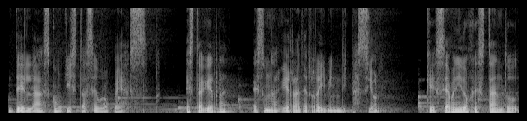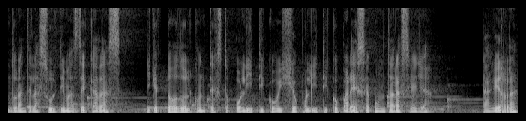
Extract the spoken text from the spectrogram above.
de las conquistas europeas. Esta guerra es una guerra de reivindicación que se ha venido gestando durante las últimas décadas y que todo el contexto político y geopolítico parece apuntar hacia allá. La guerra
